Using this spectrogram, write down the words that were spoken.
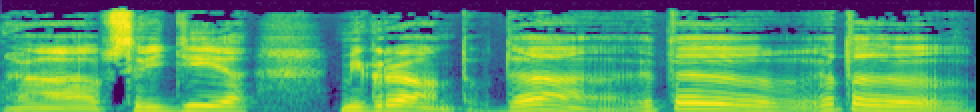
в среде мигрантов, да, это, это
